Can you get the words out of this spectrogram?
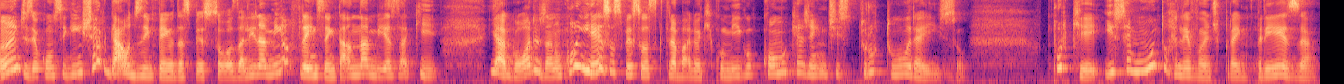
Antes eu conseguia enxergar o desempenho das pessoas ali na minha frente, sentado na mesa aqui. E agora eu já não conheço as pessoas que trabalham aqui comigo, como que a gente estrutura isso? Porque isso é muito relevante para a empresa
